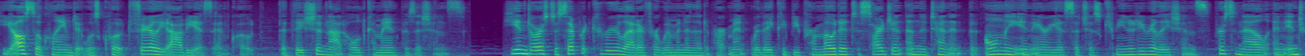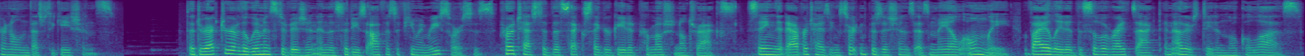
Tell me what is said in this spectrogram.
He also claimed it was, quote, fairly obvious, end quote, that they should not hold command positions. He endorsed a separate career ladder for women in the department where they could be promoted to sergeant and lieutenant, but only in areas such as community relations, personnel, and internal investigations. The director of the Women's Division in the city's Office of Human Resources protested the sex segregated promotional tracks, saying that advertising certain positions as male only violated the Civil Rights Act and other state and local laws.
